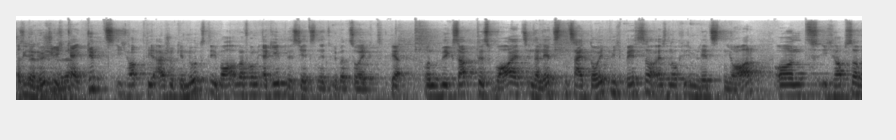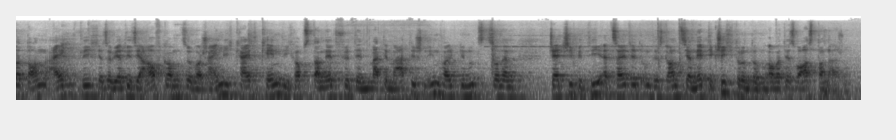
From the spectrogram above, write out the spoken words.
also die Möglichkeit gibt es, ich habe die auch schon genutzt, ich war aber vom Ergebnis jetzt nicht überzeugt. Ja. Und wie gesagt, das war jetzt in der letzten Zeit deutlich besser als noch im letzten Jahr. Und ich habe es aber dann eigentlich, also wer diese Aufgaben zur Wahrscheinlichkeit kennt, ich habe es dann nicht für den mathematischen Inhalt genutzt, sondern ChatGPT erzählt hat um das Ganze eine nette Geschichte rundherum, aber das war es dann auch schon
